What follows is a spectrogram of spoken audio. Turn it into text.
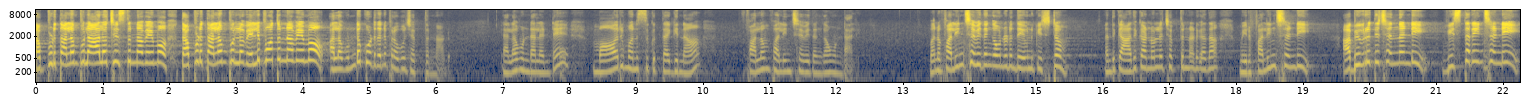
తప్పుడు తలంపులు ఆలోచిస్తున్నావేమో తప్పుడు తలంపుల్లో వెళ్ళిపోతున్నావేమో అలా ఉండకూడదని ప్రభు చెప్తున్నాడు. ఎలా ఉండాలంటే మారు మనసుకు తగిన ఫలం ఫలించే విధంగా ఉండాలి. మనం ఫలించే విధంగా ఉండడం దేవునికి ఇష్టం. అందుకే ఆది కాండంలో చెప్తున్నాడు కదా మీరు ఫలించండి అభివృద్ధి చెందండి విస్తరించండి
